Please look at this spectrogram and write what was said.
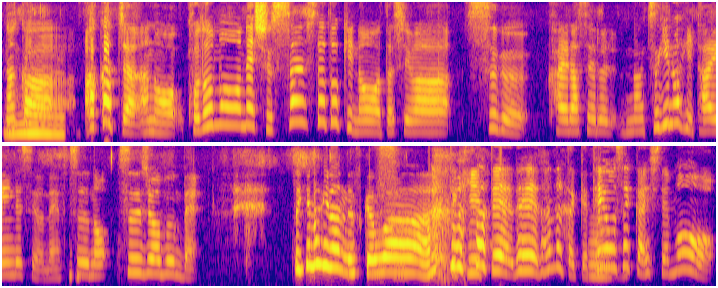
なんか、赤ちゃんあの子供をね出産した時の私はすぐ帰らせるな次の日退院ですよね。普通の通常分娩。次の日なんですか？わーって聞いてで何だったっけ？うん。帝王切開しても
